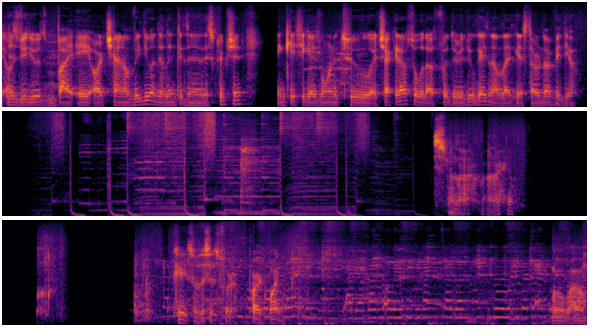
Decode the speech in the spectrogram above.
AR. this video is by AR channel video and the link is in the description in case you guys wanted to uh, check it out. So without further ado guys now let's get started with our video Okay, so this is for part one. Oh wow.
